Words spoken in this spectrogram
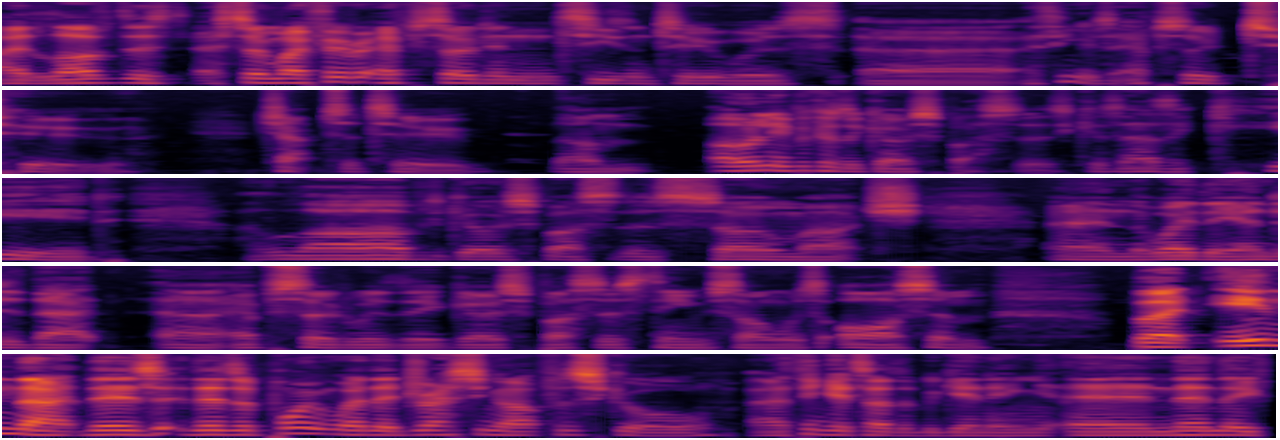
I loved this. So my favorite episode in season two was, uh, I think it was episode two, chapter two. Um, only because of Ghostbusters. Because as a kid, I loved Ghostbusters so much, and the way they ended that uh, episode with the Ghostbusters theme song was awesome. But in that, there's there's a point where they're dressing up for school. I think it's at the beginning, and then they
